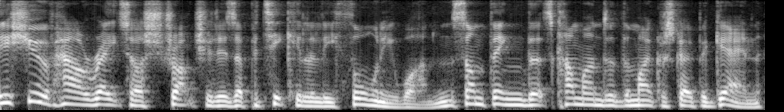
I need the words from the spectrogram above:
The issue of how rates are structured is a particularly thorny one, something that's come under the microscope again,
